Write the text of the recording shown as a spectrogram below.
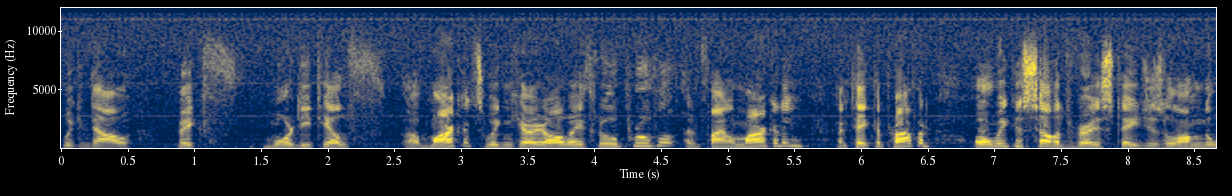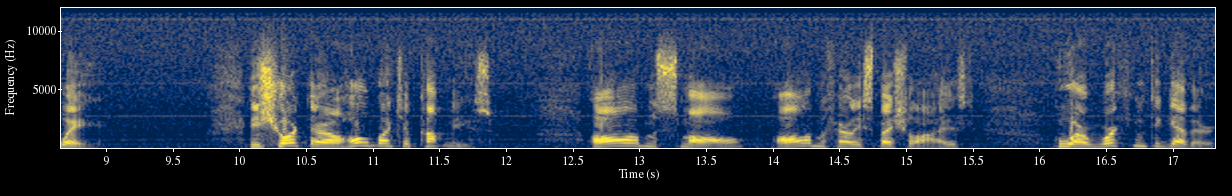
we can now make more detailed uh, markets. We can carry it all the way through approval and final marketing and take the profit, or we can sell it at various stages along the way. In short, there are a whole bunch of companies, all of them small, all of them fairly specialized, who are working together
